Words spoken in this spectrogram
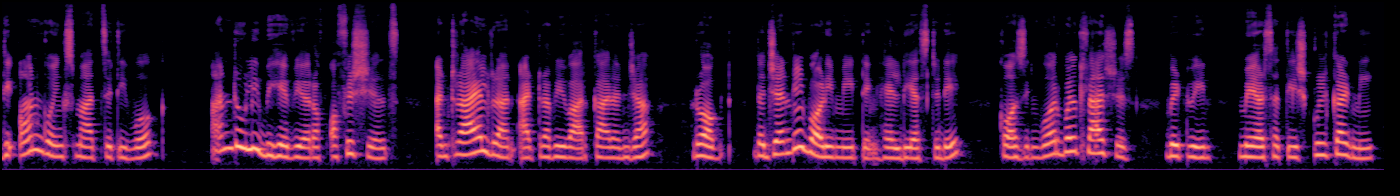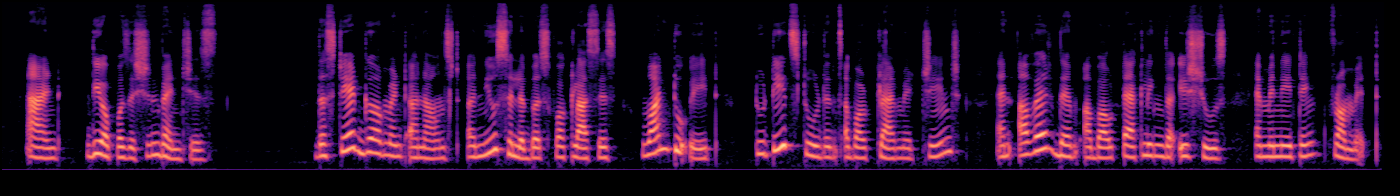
the ongoing smart city work, unruly behavior of officials, and trial run at Ravivar Karanja, rocked the general body meeting held yesterday, causing verbal clashes between Mayor Satish Kulkarni and the opposition benches. The state government announced a new syllabus for classes 1 to 8 to teach students about climate change and aware them about tackling the issues emanating from it.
